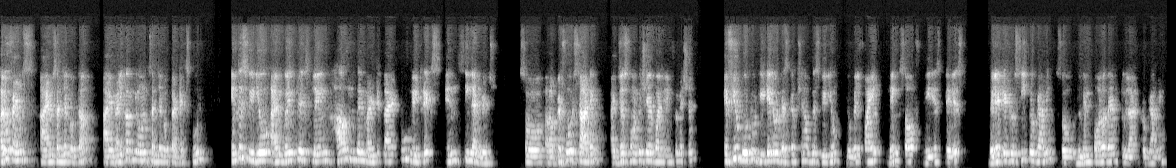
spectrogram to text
Hello friends, I am Sanjay Gupta. I welcome you on Sanjay Gupta Tech School. In this video, I am going to explain how you can multiply two matrix in C language. So uh, before starting, I just want to share one information. If you go to detail or description of this video, you will find links of various playlists related to C programming. So you can follow them to learn programming.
